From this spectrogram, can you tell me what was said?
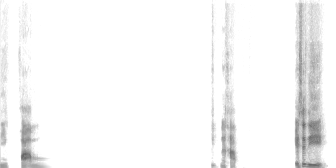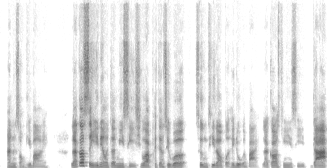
มีความนะครับ SSD 512 GB แล้วก็สีเนี่ยมันจะมีสีชื่อว่า Pattern Silver ซึ่งที่เราเปิดให้ดูกันไป แล้วก็มีสี Dark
